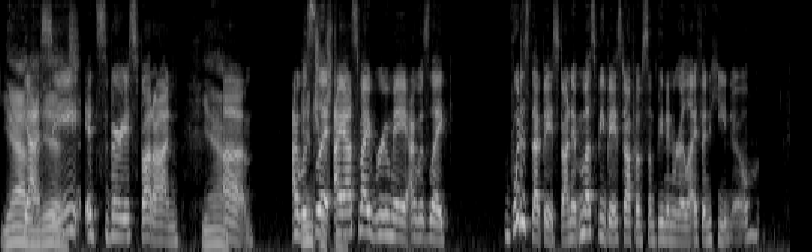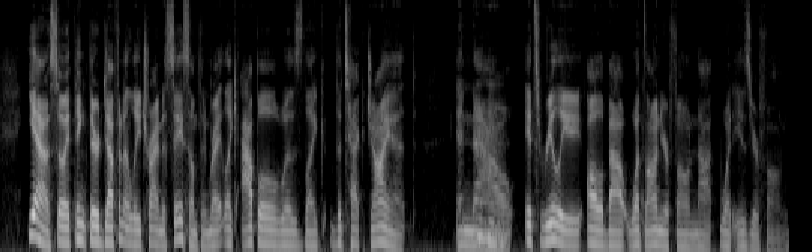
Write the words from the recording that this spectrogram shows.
yeah, yeah, that is. see, it's very spot on. yeah um i was like i asked my roommate i was like what is that based on? It must be based off of something in real life, and he knew. Yeah, so I think they're definitely trying to say something, right? Like Apple was like the tech giant, and now mm-hmm. it's really all about what's on your phone, not what is your phone.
